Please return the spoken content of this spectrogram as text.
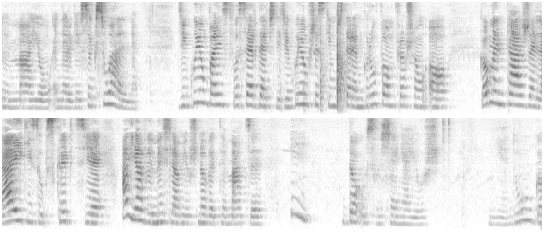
y, mają energie seksualne. Dziękuję Państwu serdecznie, dziękuję wszystkim czterem grupom, proszę o komentarze, lajki, subskrypcje, a ja wymyślam już nowe tematy i do usłyszenia już niedługo.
